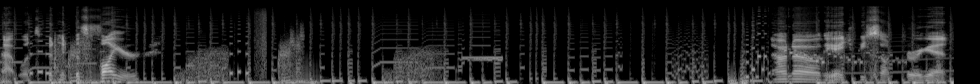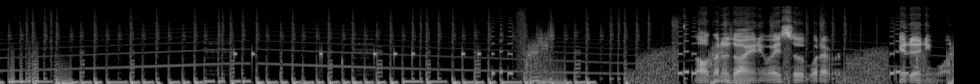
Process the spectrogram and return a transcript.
that one's been hit with fire. Oh no, the HP Sucker again. All gonna die anyway, so whatever. Hit anyone.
